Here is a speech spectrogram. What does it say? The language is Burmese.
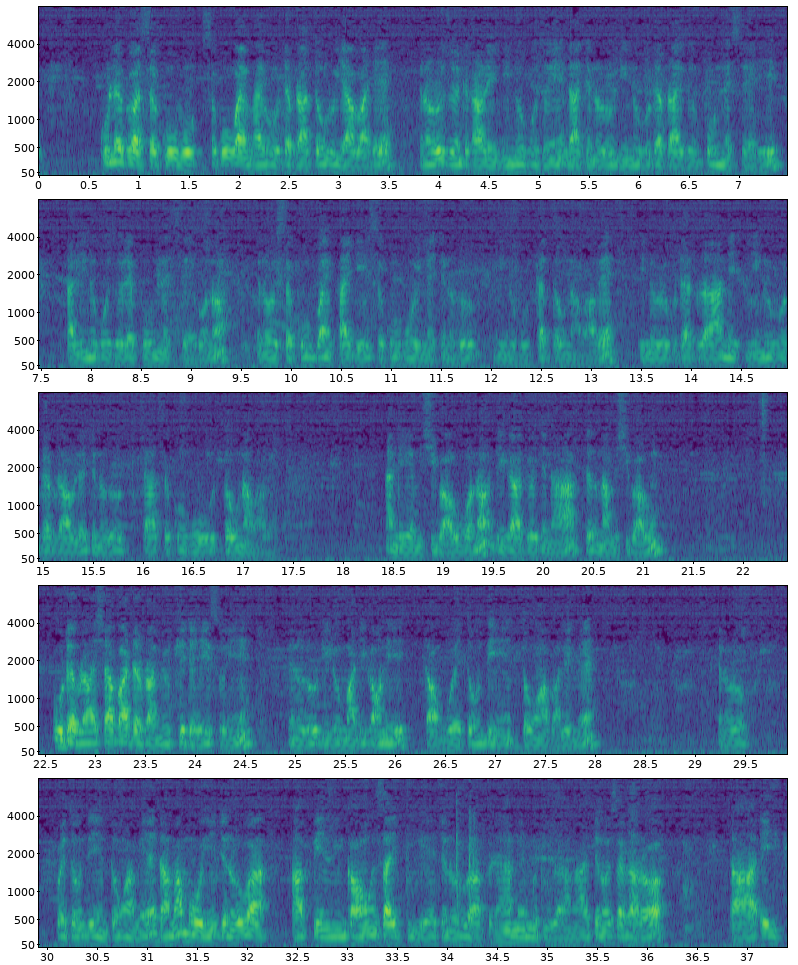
ကိုလက်က19ဘို့19.5ဘို့ adapter သုံးလို့ရပါတယ်ကျွန်တော်တို့ဆိုရင်တခါလေး Lenovo ဆိုရင်ဒါကျွန်တော်တို့ Lenovo adapter ဆိုရင်ဘို့20တွေဒါ Lenovo ဆိုလည်းဘို့20ပေါ့နော်ကျွန်တော်တို့19.5တွေ19ဘို့တွေနဲ့ကျွန်တော်တို့ Lenovo ထပ်သုံးတာပါပဲ Lenovo adapter နဲ့ Lenovo adapter ကိုလည်းကျွန်တော်တို့ဒါ19ဘို့သုံးတာပါပဲအန်ဒီရမရှိပါဘူးပေါ့နော်အဓိကပြောချင်တာပြဿနာမရှိပါဘူးကိုဒဗရာရှားပါဒဗရာမျိုးဖြစ်တယ်ဟေ့ဆိုရင်ကျွန်တော်တို့ဒီလိုမာတီကောင်းတွေတောင်ဝဲသုံးတင်ရင်သုံးရပါလိမ့်မယ်ကျွန်တော်တို့ ဝဲသုံးတင်ရင်သုံးရမယ်ဒါမှမဟုတ်ရင်ကျွန်တော်တို့ကအပင်ကောင်း site တူတယ်ကျွန်တော်တို့က brand နဲ့မတူတာငါကျွန်တော်ဆက်ကတော့ဒါ HP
